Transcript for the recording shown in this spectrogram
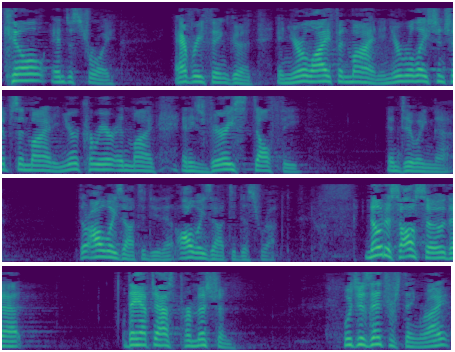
kill, and destroy everything good in your life and mine, in your relationships and mine, in your career and mine. And he's very stealthy in doing that. They're always out to do that, always out to disrupt. Notice also that they have to ask permission, which is interesting, right?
